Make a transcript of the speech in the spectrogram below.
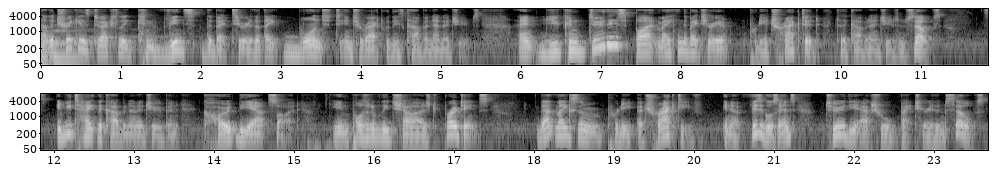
Now, the trick is to actually convince the bacteria that they want to interact with these carbon nanotubes. And you can do this by making the bacteria pretty attracted to the carbon nanotubes themselves. If you take the carbon nanotube and coat the outside in positively charged proteins, that makes them pretty attractive in a physical sense to the actual bacteria themselves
